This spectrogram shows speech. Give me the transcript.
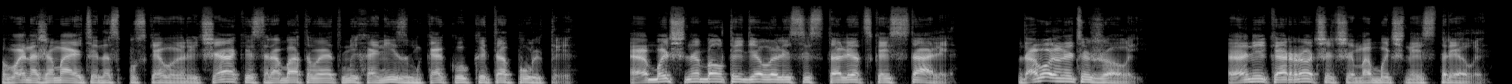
Вы нажимаете на спусковой рычаг, и срабатывает механизм, как у катапульты. Обычно болты делались из столетской стали, довольно тяжелый. Они короче, чем обычные стрелы.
